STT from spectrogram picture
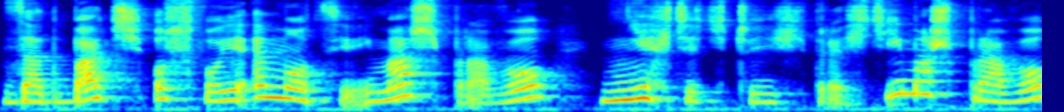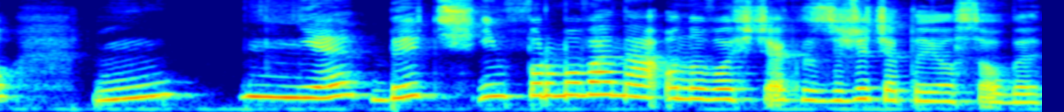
zadbać o swoje emocje i masz prawo nie chcieć czyichś treści i masz prawo nie być informowana o nowościach z życia tej osoby.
